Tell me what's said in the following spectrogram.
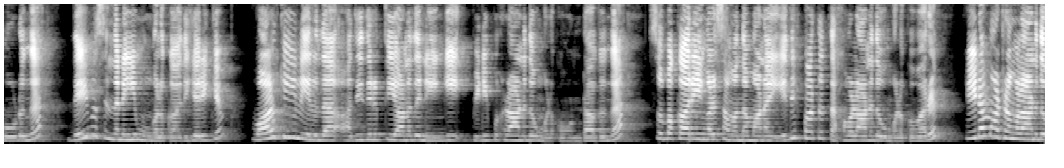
கூடுங்க. தெய்வ சிந்தனையும் உங்களுக்கு அதிகரிக்கும். வாழ்க்கையில் இருந்த அதிதிருப்தியானது நீங்கி பிடிப்புகளானது உங்களுக்கு உண்டாகுங்க. சுபகாரியங்கள் சம்பந்தமான எதிர்பார்த்த தகவலானது உங்களுக்கு வரும். இடமாற்றங்களானது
